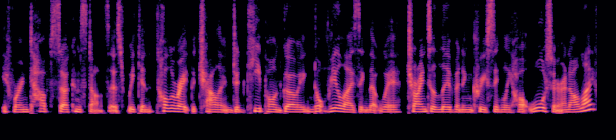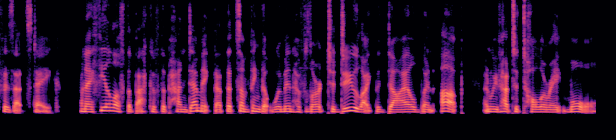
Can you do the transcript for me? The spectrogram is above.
If we're in tough circumstances, we can tolerate the challenge and keep on going, not realizing that we're trying to live in increasingly hot water and our life is at stake. And I feel off the back of the pandemic that that's something that women have learned to do, like the dial went up and we've had to tolerate more.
